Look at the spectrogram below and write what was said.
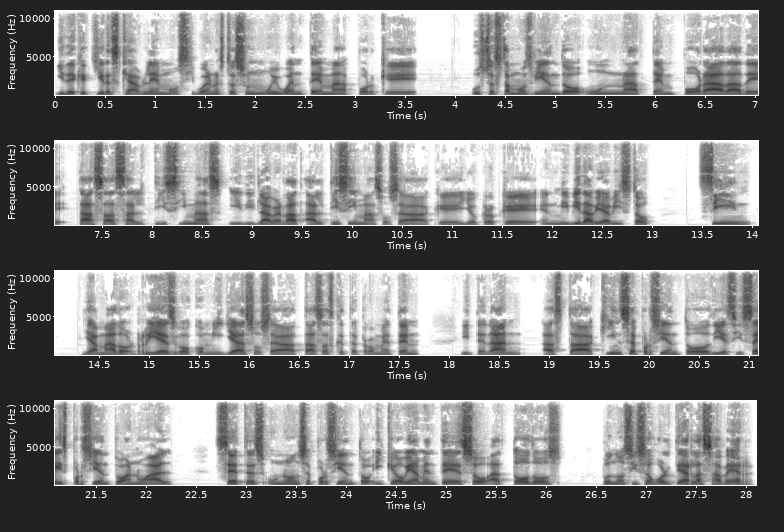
y de qué quieres que hablemos. Y bueno, esto es un muy buen tema porque justo estamos viendo una temporada de tasas altísimas y la verdad altísimas, o sea, que yo creo que en mi vida había visto sin llamado riesgo, comillas, o sea, tasas que te prometen y te dan hasta 15%, 16% anual, CETES un 11% y que obviamente eso a todos pues nos hizo voltearlas a ver,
